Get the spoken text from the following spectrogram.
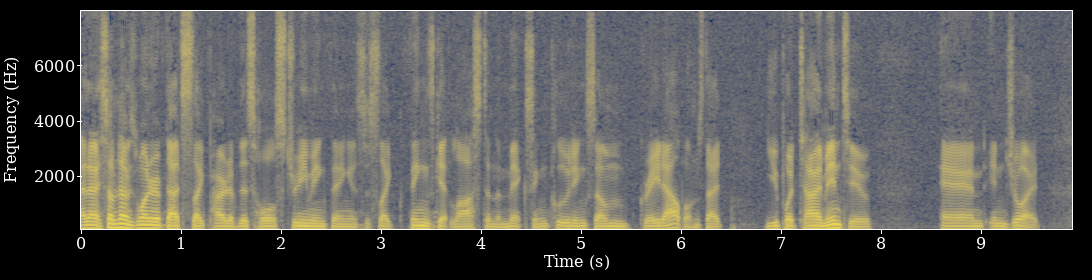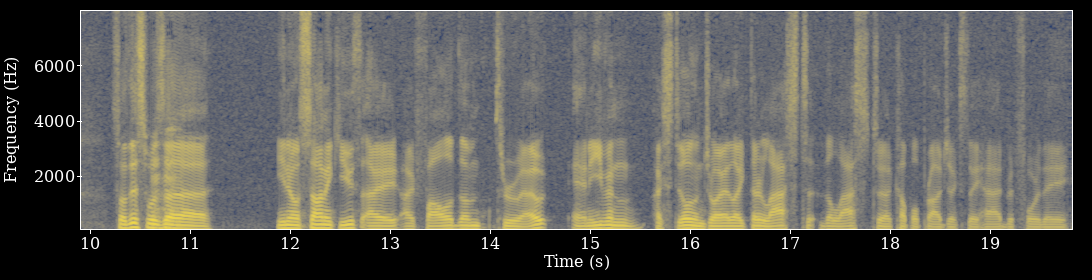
and I sometimes wonder if that's like part of this whole streaming thing is just like things get lost in the mix, including some great albums that you put time into and enjoyed. So this was a, you know, Sonic Youth. I I followed them throughout, and even I still enjoy like their last the last uh, couple projects they had before they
